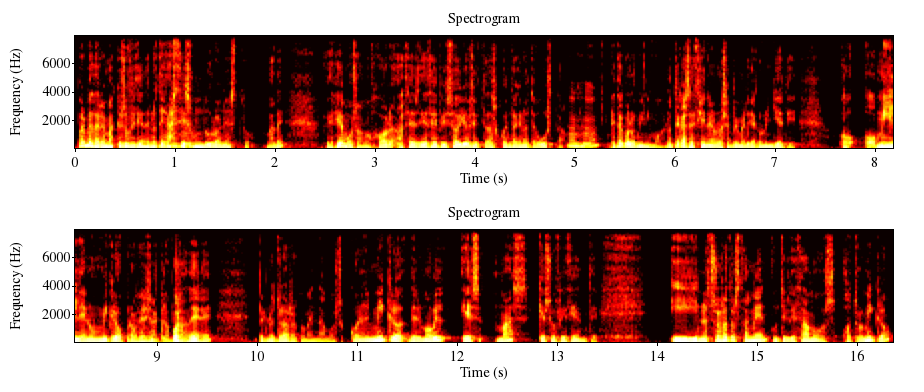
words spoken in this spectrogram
para empezar, es más que suficiente. No te gastes un duro en esto, ¿vale? Lo decíamos, a lo mejor haces 10 episodios y te das cuenta que no te gusta. Empieza con lo mínimo. No te gastes 100 euros el primer día con un Yeti o, o 1000 en un micro profesional, que lo puedes hacer, ¿eh? Pero no te lo recomendamos. Con el micro del móvil es más que suficiente. Y nosotros también utilizamos otro micro,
